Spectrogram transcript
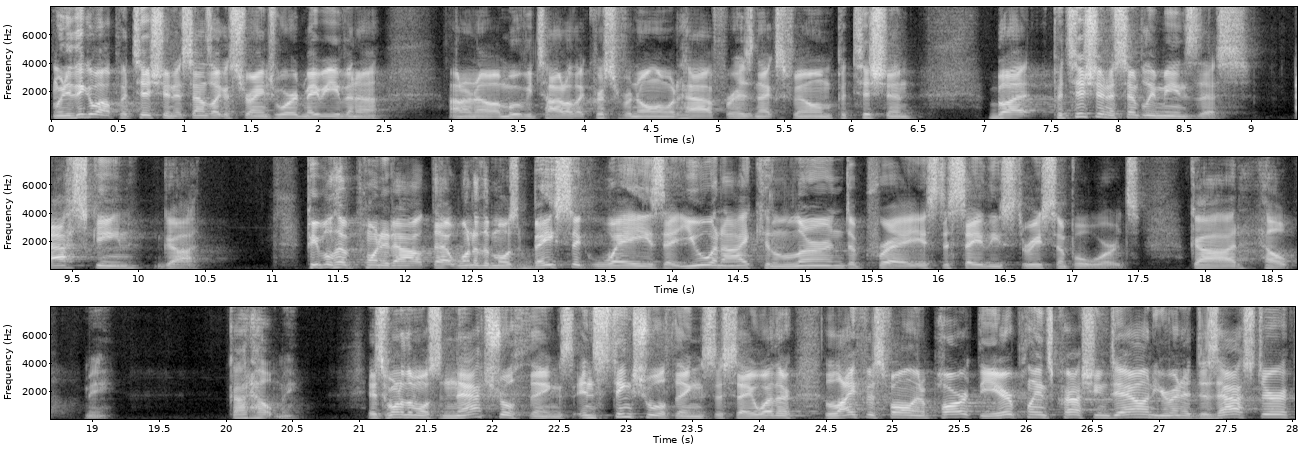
When you think about petition, it sounds like a strange word, maybe even a, I don't know, a movie title that Christopher Nolan would have for his next film, Petition. But petition simply means this asking God. People have pointed out that one of the most basic ways that you and I can learn to pray is to say these three simple words God, help me. God, help me. It's one of the most natural things, instinctual things to say, whether life is falling apart, the airplane's crashing down, you're in a disaster,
